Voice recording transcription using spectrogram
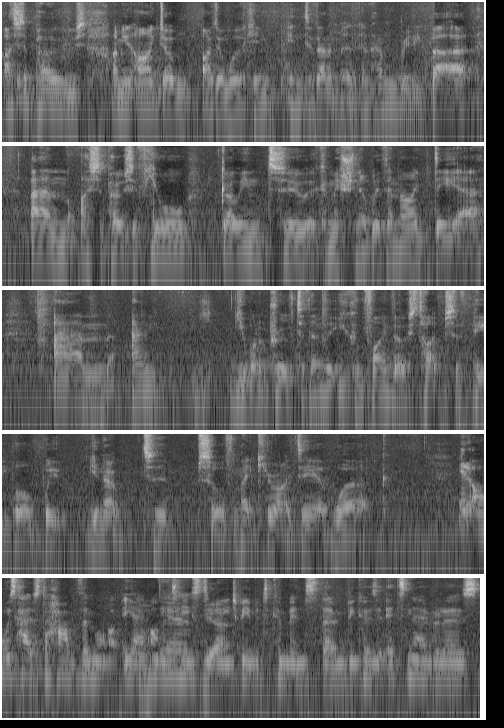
I So- suppose. I mean, I don't. I don't work in, in development and haven't really. But um, I suppose if you're going to a commissioner with an idea, um, and y- you want to prove to them that you can find those types of people, with you know, to sort of make your idea work. It always helps to have them yeah, Mm. on a Yeah. taster Yeah. to be able to convince them because it's never as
